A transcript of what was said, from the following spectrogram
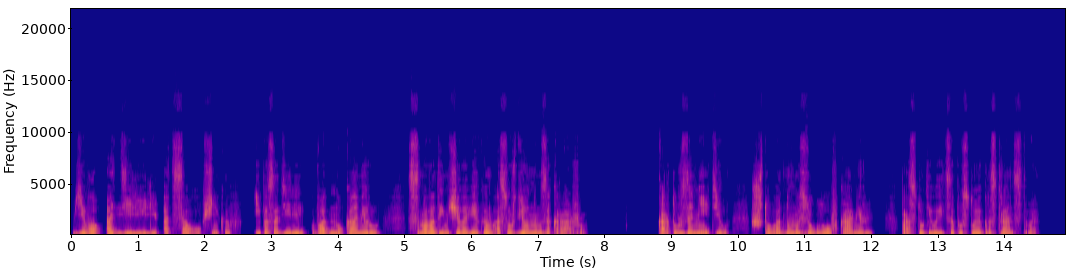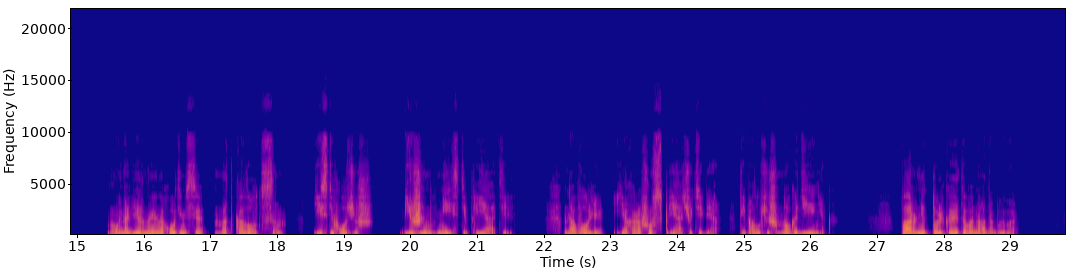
его отделили от сообщников и посадили в одну камеру с молодым человеком, осужденным за кражу. Картур заметил, что в одном из углов камеры простукивается пустое пространство. Мы, наверное, находимся над колодцем. Если хочешь, бежим вместе, приятель. На воле я хорошо спрячу тебя, ты получишь много денег. Парню только этого надо было.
